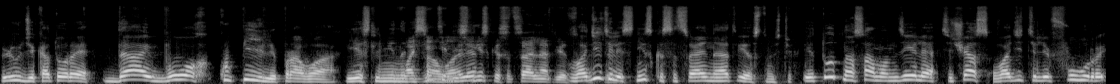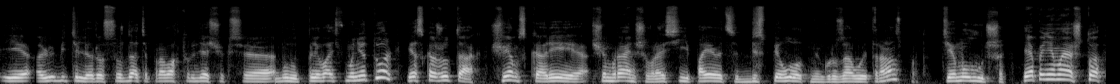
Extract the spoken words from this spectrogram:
люди, которые, дай бог, купили права, если не нарисовали. Водители с низкой социальной ответственностью. Водители с низкой социальной ответственностью. И тут, на самом деле, сейчас водители фур и любители рассуждать о правах трудящихся будут плевать в монитор. Я скажу так, чем скорее, чем раньше в России появится беспилотный грузовой транспорт, тем лучше. Я понимаю, что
